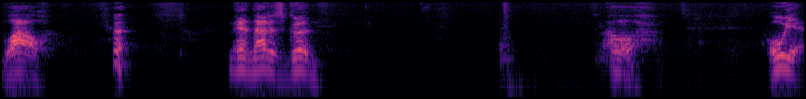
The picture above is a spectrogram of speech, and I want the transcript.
Wow. Man, that is good. Oh. Oh, yeah.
